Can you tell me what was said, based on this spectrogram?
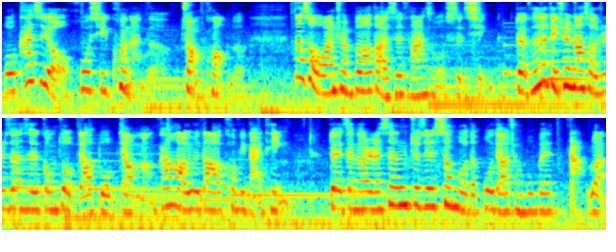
我开始有呼吸困难的状况了。那时候我完全不知道到底是发生什么事情，对，可是的确那时候就真的是工作比较多，比较忙，刚好遇到 COVID-19，对，整个人生就是生活的步调全部被打乱。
